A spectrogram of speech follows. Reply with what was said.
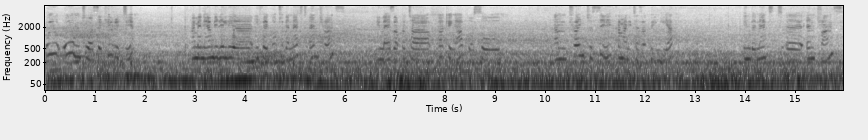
Huyu huyu mtu wa security ameniambililia if I go to the next entrance ninaweza pata parking hapo so I'm trying to see kama nitaweza kuingia in the next uh, entrance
